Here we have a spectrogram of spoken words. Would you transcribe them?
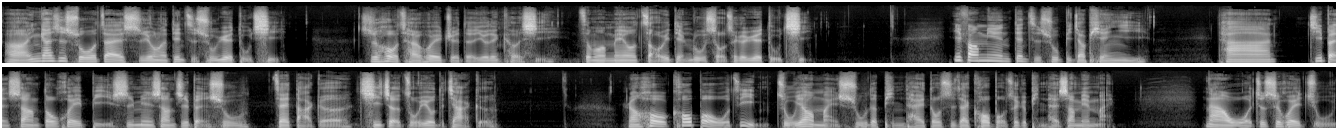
啊，应该是说在使用了电子书阅读器之后才会觉得有点可惜，怎么没有早一点入手这个阅读器？一方面电子书比较便宜，它基本上都会比市面上纸本书再打个七折左右的价格。然后 Kobo 我自己主要买书的平台都是在 Kobo 这个平台上面买，那我就是会主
